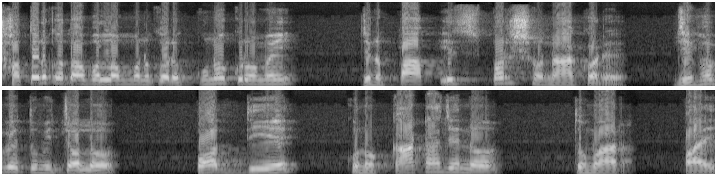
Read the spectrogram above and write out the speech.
সতর্কতা অবলম্বন করো কোনো ক্রমেই যেন পাপ স্পর্শ না করে। যেভাবে তুমি চলো, পথ দিয়ে কোনো কাঁটা যেন তোমার পায়ে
